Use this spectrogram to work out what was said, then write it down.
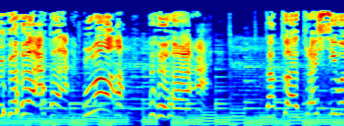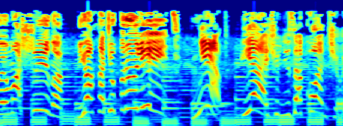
Какая красивая машина! Я хочу порулить! Нет, я еще не закончил!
